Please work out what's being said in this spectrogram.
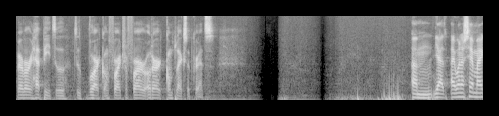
where we're very happy to, to work on 4844 or other complex upgrades. Um, yeah, I want to share my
